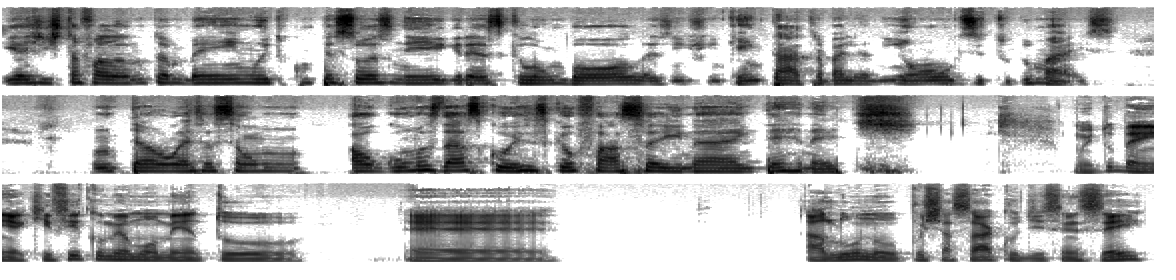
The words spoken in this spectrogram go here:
e a gente está falando também muito com pessoas negras, quilombolas, enfim, quem está trabalhando em ONGs e tudo mais. Então, essas são algumas das coisas que eu faço aí na internet. Muito bem, aqui fica o meu momento é, aluno puxa-saco de sensei,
